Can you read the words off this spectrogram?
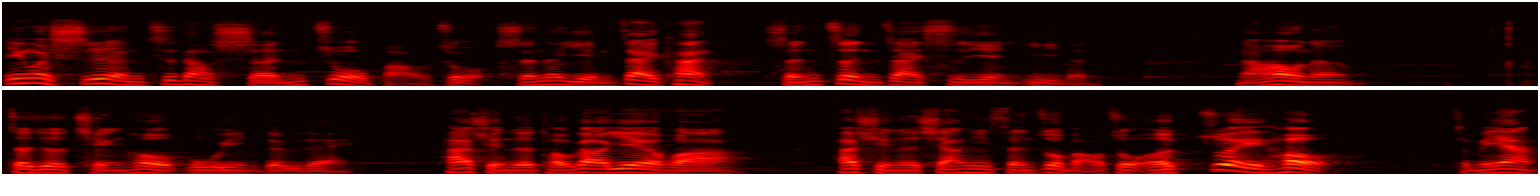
因为诗人知道神坐宝座，神的眼在看，神正在试验艺人。然后呢，这就前后呼应，对不对？他选择投靠耶和华，他选择相信神坐宝座，而最后怎么样？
